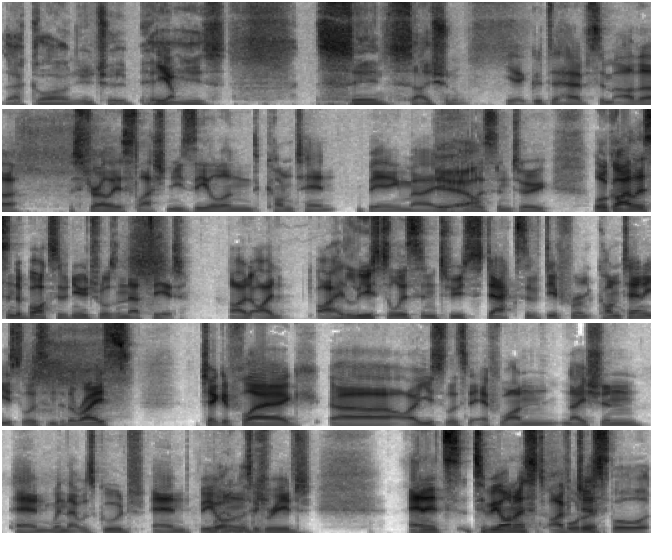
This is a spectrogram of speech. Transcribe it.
that guy on YouTube. He Yep. is sensational. yeah, good to have some other Australia slash New Zealand content being made Yeah. and listened to. Look, I listen to Box of Neutrals and that's it. I, I, I used to listen to stacks of different content. I used to listen to The Race, Checkered Flag. Uh, I used to listen to F1 Nation and when that was good and Beyond was the Grid. And it's, to be honest, I've just Autosport.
